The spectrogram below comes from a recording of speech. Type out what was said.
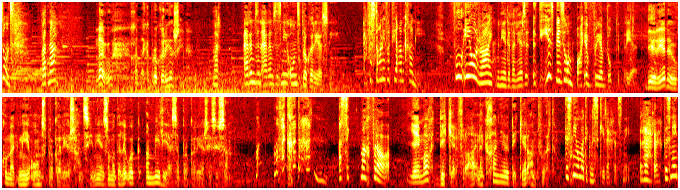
Is ons. Wat nou? Nou gaan ek 'n prokureur sien. Maar Adams en Adams is nie ons prokureurs nie. Ek verstaan nie wat hier aangaan nie. Voel u alright, meneer De Villiers? U is besig om baie vreemd op te tree. Die rede hoekom ek nie ons prokureurs gaan sien nie, is omdat hulle ook Amelia se prokureurs is, Susan. Maar maar wat gaan aan? As ek mag vra. Jy mag die keer vra en ek gaan jou die keer antwoord. Dis nie omdat ek nuuskierig is nie. Regtig. Dis net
